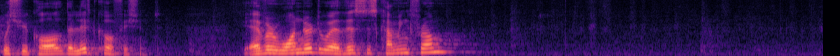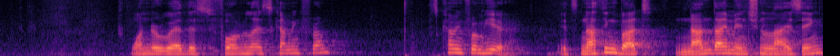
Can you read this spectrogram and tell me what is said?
which we call the lift coefficient. You ever wondered where this is coming from? Wonder where this formula is coming from? It's coming from here. It's nothing but non-dimensionalizing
